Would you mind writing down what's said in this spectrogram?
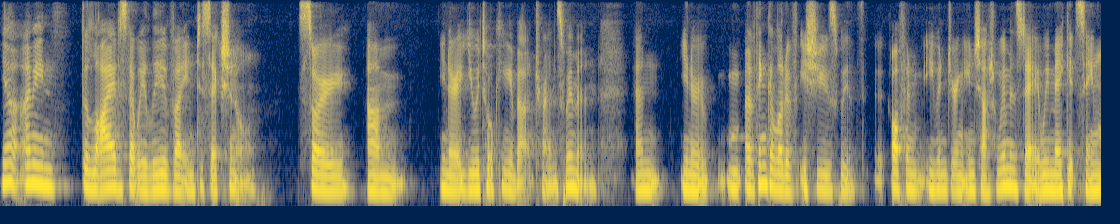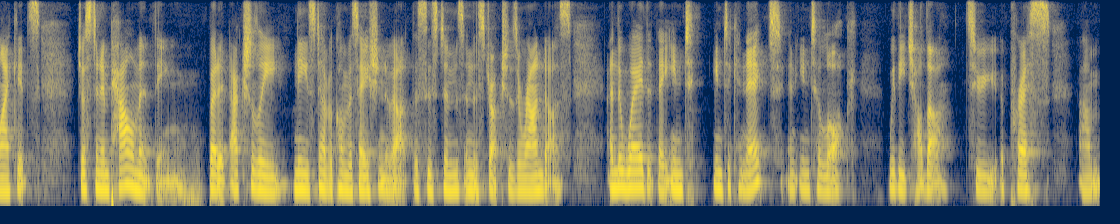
Yeah, I mean, the lives that we live are intersectional. So, um, you know, you were talking about trans women and you know, I think a lot of issues with often even during International Women's Day, we make it seem like it's just an empowerment thing, but it actually needs to have a conversation about the systems and the structures around us and the way that they inter interconnect and interlock with each other to oppress um,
